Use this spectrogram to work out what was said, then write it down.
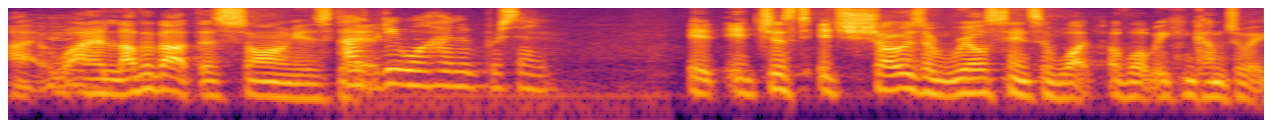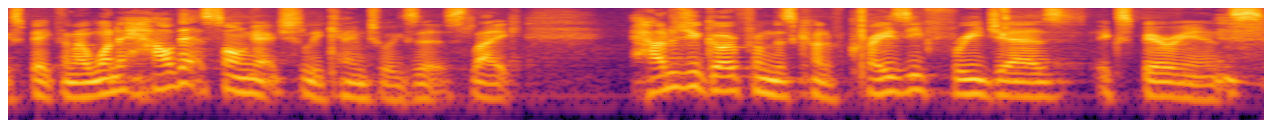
I, what I love about this song is that I that agree 100%. It, it just it shows a real sense of what of what we can come to expect. And I wonder how that song actually came to exist. Like, how did you go from this kind of crazy free jazz experience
